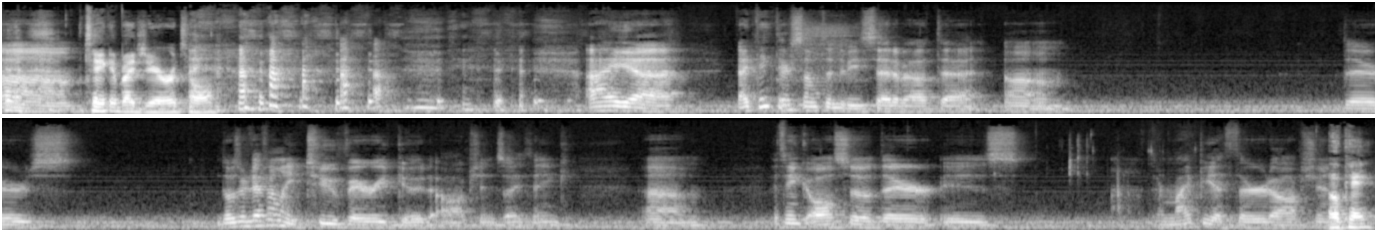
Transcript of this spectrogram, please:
Um, Taking my Geritol. I uh, I think there's something to be said about that. Um, there's those are definitely two very good options. I think. Um, I think also there is there might be a third option. Okay.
